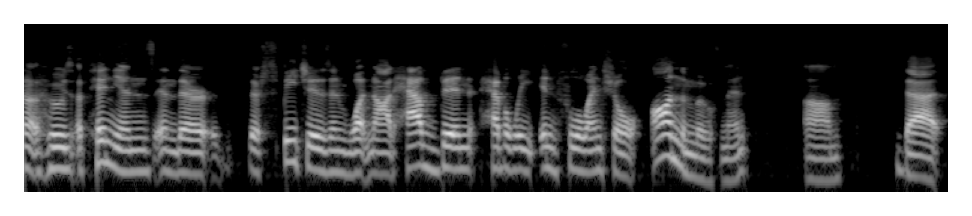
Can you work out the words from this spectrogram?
uh, whose opinions and their their speeches and whatnot have been heavily influential on the movement um, that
